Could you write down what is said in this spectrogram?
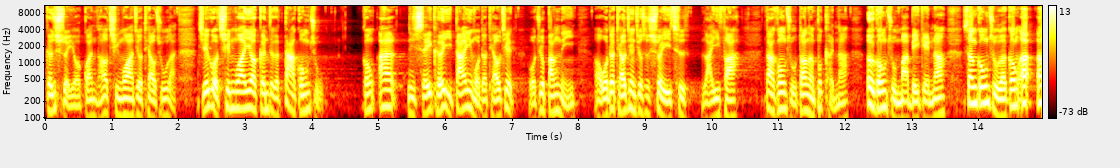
跟水有关，然后青蛙就跳出来。结果青蛙要跟这个大公主，公啊，你谁可以答应我的条件，我就帮你啊。我的条件就是睡一次，来一发。大公主当然不肯啊，二公主嘛没给啊，三公主的公啊啊，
